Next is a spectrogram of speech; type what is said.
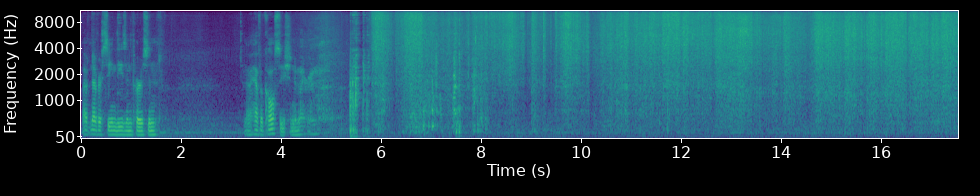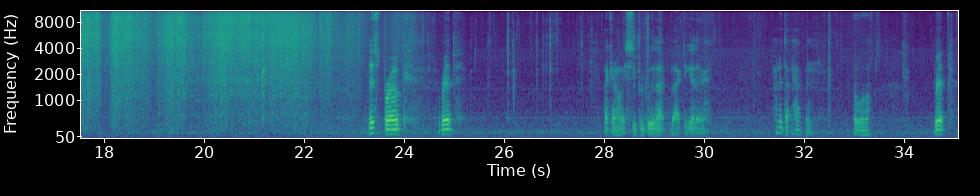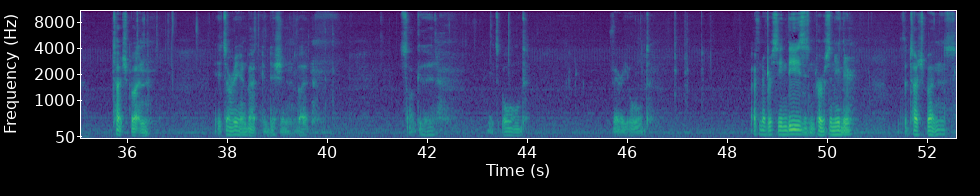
I've never seen these in person. And I have a call station in my room. This broke. Rip. I can always super glue that back together. How did that happen? Oh well. Rip. Touch button. It's already in bad condition, but it's all good. It's old. Very old. I've never seen these in person either. The touch buttons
